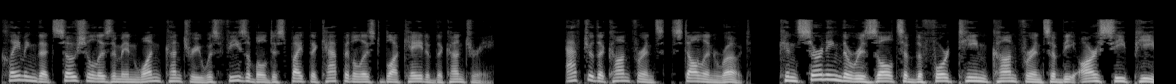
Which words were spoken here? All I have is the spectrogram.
claiming that socialism in one country was feasible despite the capitalist blockade of the country. After the conference, Stalin wrote, "...concerning the results of the 14 Conference of the RCP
